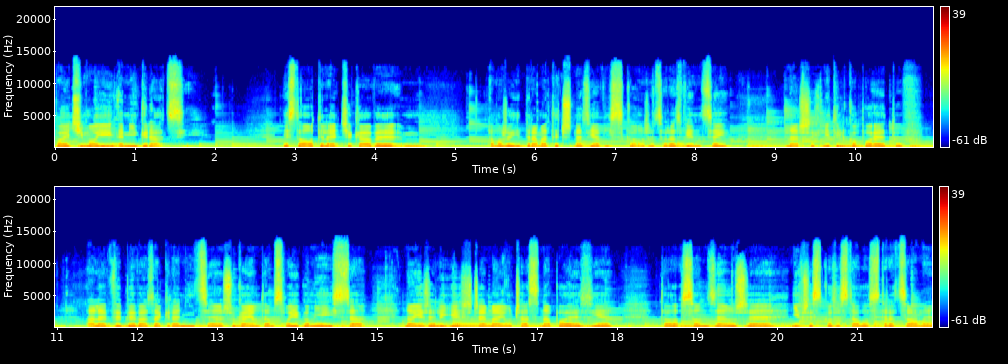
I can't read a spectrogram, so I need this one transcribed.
poeci mojej emigracji. Jest to o tyle ciekawe, mm, a może i dramatyczne zjawisko, że coraz więcej naszych nie tylko poetów, ale wybywa za granicę, szukają tam swojego miejsca. No jeżeli jeszcze mają czas na poezję, to sądzę, że nie wszystko zostało stracone.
